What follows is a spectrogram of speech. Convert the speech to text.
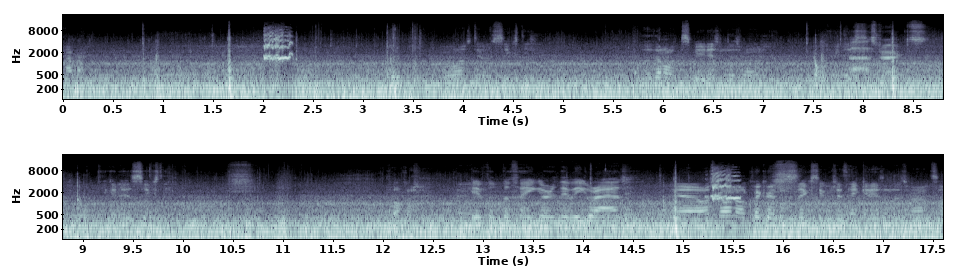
Camera. I was doing 60. I don't know what the speed is in this road. I think it is- I think it is 60. Fuck it. Give them the finger and they'll be grand. Yeah, I was going on quicker than 60, which I think it is in this road, so.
